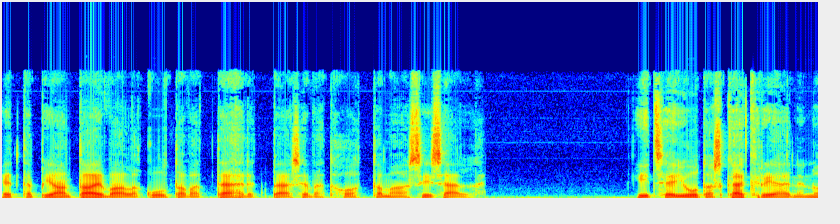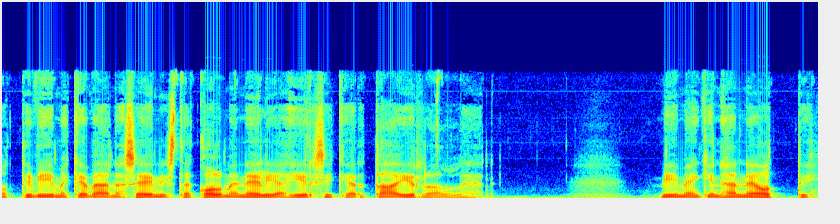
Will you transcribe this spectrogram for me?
että pian taivaalla kultavat tähdet pääsevät hohtamaan sisälle. Itse Juutas Käkriäinen otti viime keväänä seinistä kolme neljä hirsikertaa irralleen. Viimeinkin hän ne otti,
